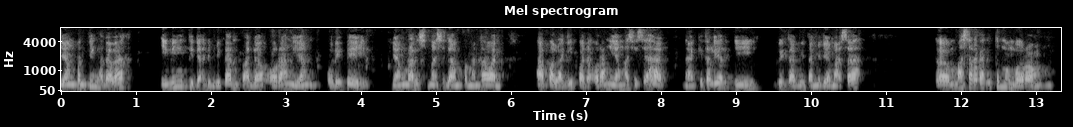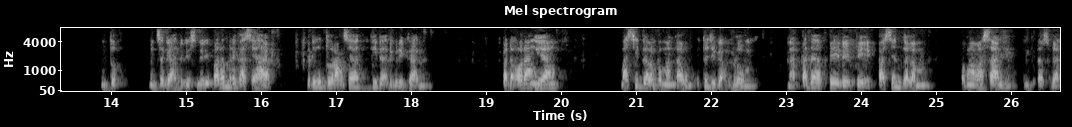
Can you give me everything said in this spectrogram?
yang penting adalah ini tidak diberikan pada orang yang ODP yang harus masih dalam pemantauan apalagi pada orang yang masih sehat. Nah kita lihat di berita-berita media massa Eh, masyarakat itu memborong untuk mencegah diri sendiri pada mereka sehat. Jadi untuk orang sehat tidak diberikan. Pada orang yang masih dalam pemantauan itu juga belum. Nah, pada PDP, pasien dalam pengawasan yang kita sudah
